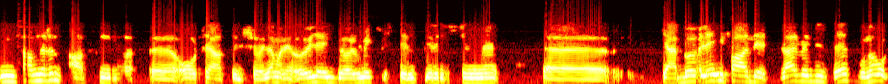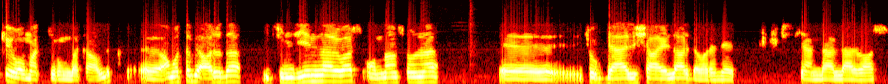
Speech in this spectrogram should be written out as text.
insanların aslında e, ortaya attığı bir söylem. Hani öyle görmek istedikleri için mi e, yani böyle ifade ettiler ve biz de buna okey olmak durumunda kaldık. E, ama tabii arada ikinci yeniler var. Ondan sonra e, çok değerli şairler de var. Hani küçük İskenderler var.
